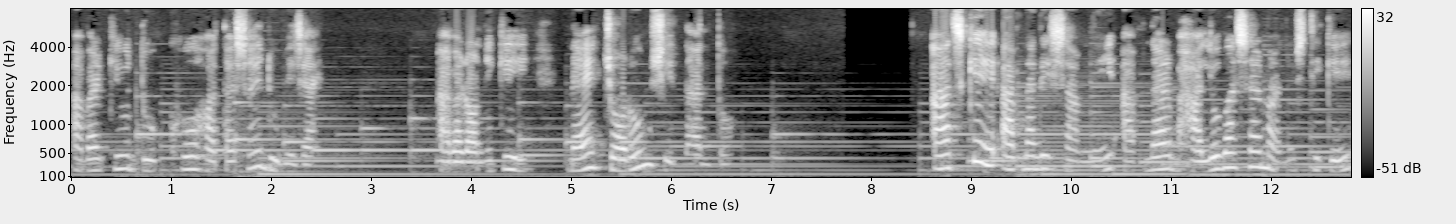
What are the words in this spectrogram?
আবার কেউ দুঃখ, হতাশায় ডুবে যায়। আবার অনেকেই নেয় চরম সিদ্ধান্ত। আজকে আপনাদের সামনে আপনার ভালোবাসার মানুষটিকে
